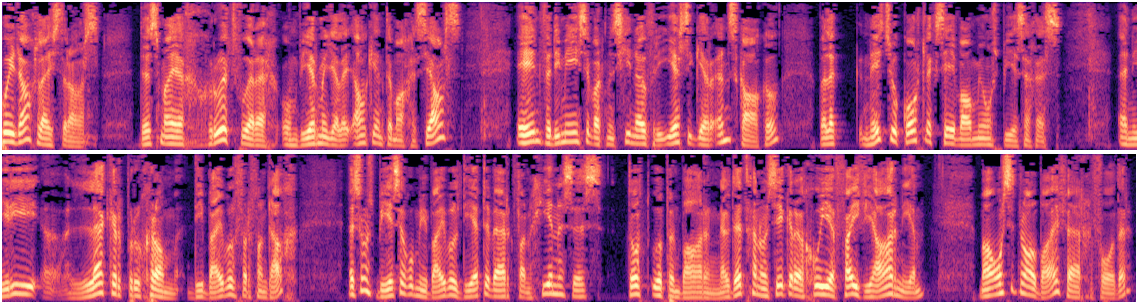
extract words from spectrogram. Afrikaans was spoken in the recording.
Goeiedag luisteraars. Dis my 'n groot voorreg om weer met julle elkeen te mag gesels. En vir die mense wat miskien nou vir die eerste keer inskakel, wil ek net so kortliks sê waarmee ons besig is. In hierdie uh, lekker program, die Bybel vir vandag, is ons besig om die Bybel deur te werk van Genesis tot Openbaring. Nou dit gaan ons seker 'n goeie 5 jaar neem, maar ons het nou al baie ver gevorder.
